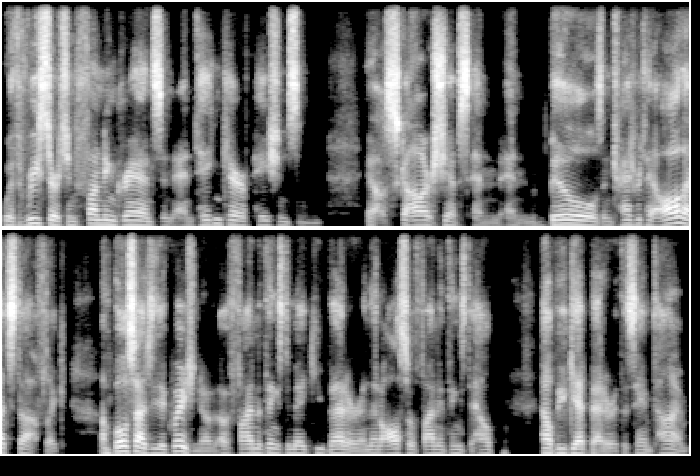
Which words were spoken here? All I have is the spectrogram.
with research and funding grants and and taking care of patients and you know scholarships and and bills and transportation, all that stuff. Like on both sides of the equation of, of finding things to make you better and then also finding things to help help you get better at the same time.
